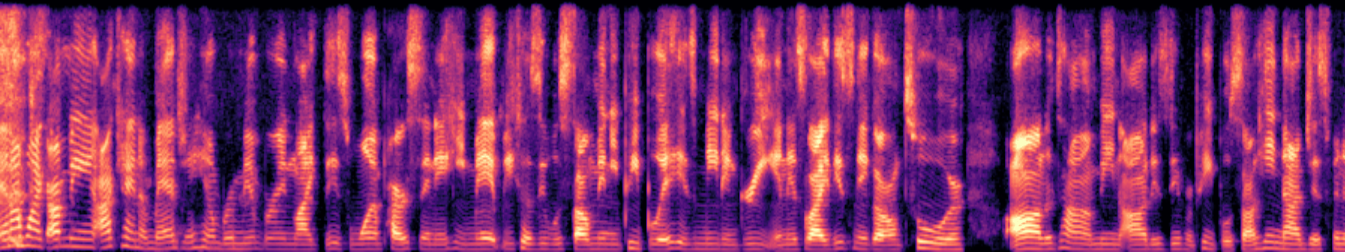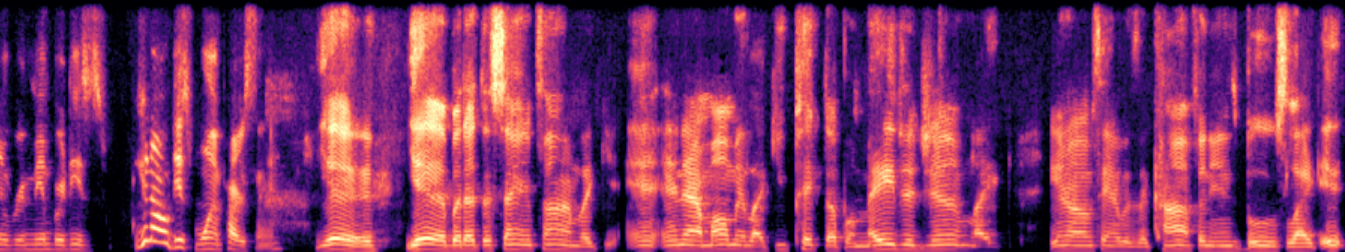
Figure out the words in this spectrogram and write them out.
And I'm like, I mean, I can't imagine him remembering like this one person that he met because it was so many people at his meet and greet, and it's like this nigga on tour all the time, meeting all these different people. So he not just gonna remember this, you know, this one person. Yeah, yeah, but at the same time, like in, in that moment, like you picked up a major gem, like you know what I'm saying? It was a confidence boost. Like it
